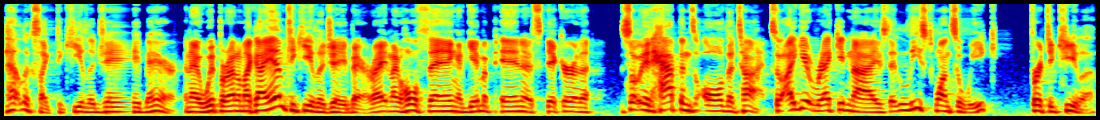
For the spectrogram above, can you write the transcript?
That looks like Tequila Jay Baer. And I whip around, I'm like, I am Tequila Jay Baer, right? And like a whole thing, I gave him a pin and a sticker. And so it happens all the time. So I get recognized at least once a week for tequila.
